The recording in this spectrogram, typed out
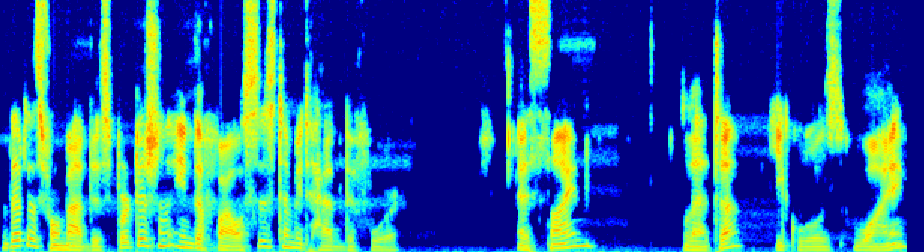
That is, format this partition in the file system it had before. Assign letter equals y.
